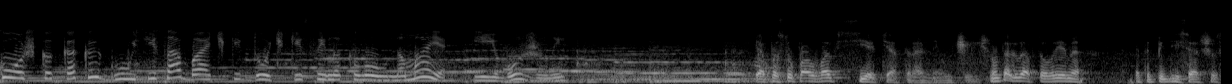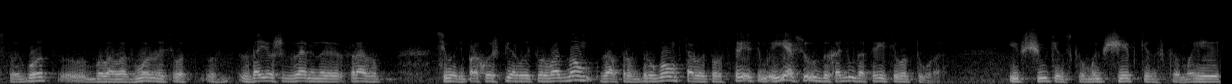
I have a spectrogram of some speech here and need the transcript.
кошка, как и гусь и собачки, дочки сына клоуна Майя и его жены. Я поступал во все театральные училища. Ну, тогда, в то время, это 56 год, была возможность, вот сдаешь экзамены сразу, сегодня проходишь первый тур в одном, завтра в другом, второй тур в третьем, и я всюду доходил до третьего тура. И в Щукинском, и в Щепкинском, и э,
